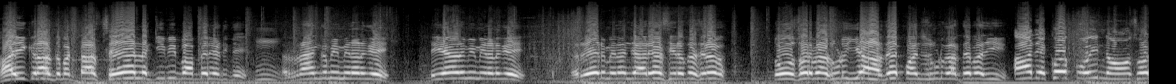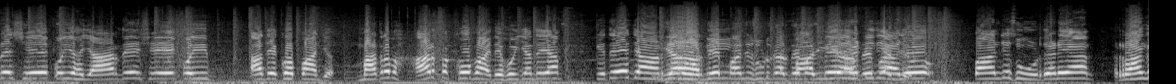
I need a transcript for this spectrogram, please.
ਹਾਈ ਕਲਾਸ ਦੁਪੱਟਾ ਸੇਲ ਲੱਗੀ ਵੀ ਬਾਬੇ ਰੇਟੀ ਤੇ। ਰੰਗ ਵੀ ਮਿਲਣਗੇ ਡਿਜ਼ਾਈਨ ਵੀ ਮਿਲਣਗੇ। ਰੇਟ ਮਿਲਣ ਜਾ ਰਿਹਾ ਸਿਰਫ ਤੇ ਸਿਰਫ 200 ਰੁਪਏ ਸੂਟ 1000 ਦੇ ਪੰਜ ਸੂਟ ਕਰਤੇ ਭਾਜੀ। ਆ ਦੇਖੋ ਕੋਈ 900 ਦੇ 6 ਕੋਈ 1000 ਦੇ 6 ਕੋਈ ਆ ਦੇਖੋ 5 ਮਤਲਬ ਹਰ ਪੱਖੋਂ ਫਾਇਦੇ ਹੋਈ ਜਾਂਦੇ ਆ। ਕਿਤੇ ਜਾਣ ਦੀ 1000 ਲੋੜ ਦੇ ਨਹੀਂ। ਪੰਜ ਸੂਟ ਕਰਤੇ ਭਾਜੀ ਬਾਬੇ ਦੀ 1000 ਹੱਟੀ ਦੇ ਤੇ ਆ ਜਾਓ ਪੰਜ ਸੂਟ ਦੇਣੇ ਆ। ਰੰਗ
